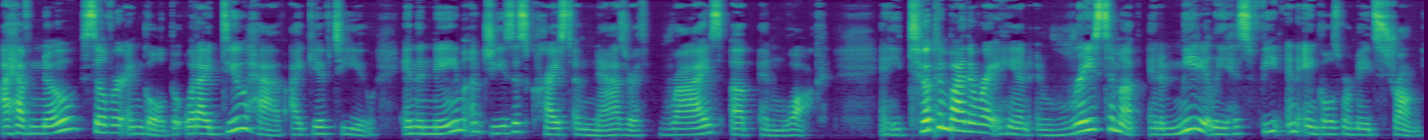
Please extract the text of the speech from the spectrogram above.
I have no silver and gold, but what I do have I give to you. In the name of Jesus Christ of Nazareth, rise up and walk. And he took him by the right hand and raised him up, and immediately his feet and ankles were made strong.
